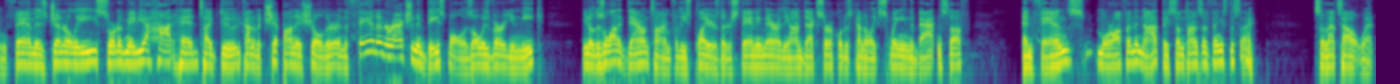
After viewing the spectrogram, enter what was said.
And Pham is generally sort of maybe a hothead type dude, kind of a chip on his shoulder. And the fan interaction in baseball is always very unique. You know, there's a lot of downtime for these players that are standing there in the on deck circle, just kind of like swinging the bat and stuff. And fans, more often than not, they sometimes have things to say. So that's how it went.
